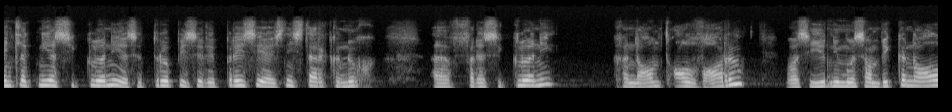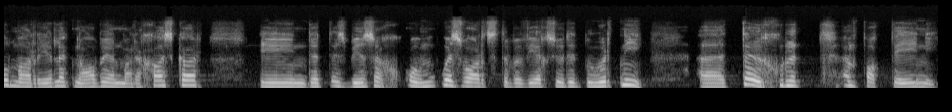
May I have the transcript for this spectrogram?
eintlik nie 'n sikloon nie, is 'n tropiese depressie. Hy's nie sterk genoeg uh vir 'n sikloon nie, genaamd Alvaro was hier in die Mosambiek kanaal maar redelik naby aan Madagaskar en dit is besig om ooswaarts te beweeg so dit behoort nie uh, te groot impak te hê nie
